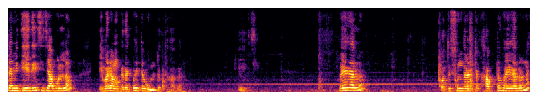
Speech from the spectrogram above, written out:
সেলাইটা আমি দিয়ে দিয়েছি, যা বললাম। এবার আমাকে দেখো, এটা উল্টোতে হবে। এই যে। হয়ে গেল? কত সুন্দর একটা খাপটা হয়ে গেল না?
